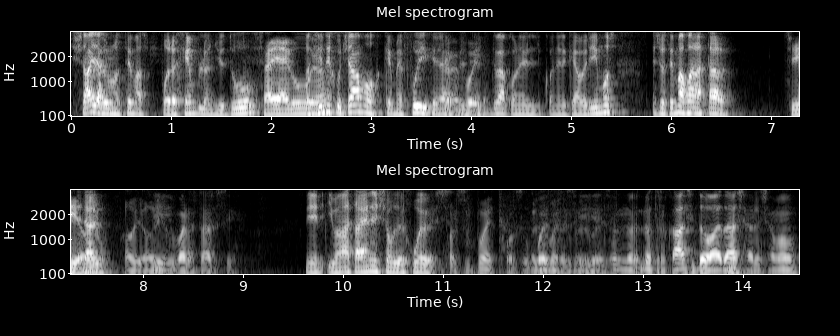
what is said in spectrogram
Ya hay algunos temas, por ejemplo, en YouTube. Ya hay algunos. Recién escuchábamos que me fui, que era Que el- fui. el tema con el, con el que abrimos. Esos temas van a estar. Sí, el obvio, álbum. obvio, obvio. Sí, van a estar, sí. Bien, y van a estar en el show del jueves. Por supuesto. Por supuesto, sí, por supuesto. son nu- nuestros caballitos de batalla, lo llamamos.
